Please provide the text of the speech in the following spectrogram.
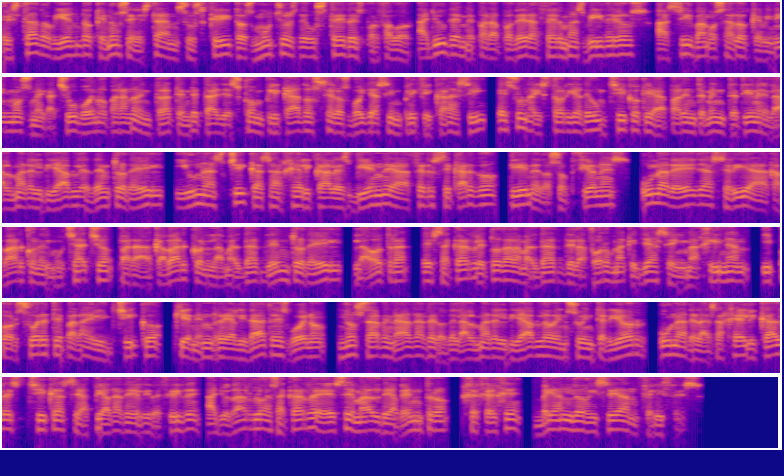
Estado viendo que no se están suscritos muchos de ustedes por favor. Ayúdeme para poder hacer más vídeos, así vamos a lo que vinimos Megachu. Bueno para no entrar en detalles complicados se los voy a simplificar así, es una historia de un chico que aparentemente tiene el alma del diablo dentro de él, y unas chicas angelicales viene a hacerse cargo, tiene dos opciones, una de ellas sería acabar con el muchacho para acabar con la maldad dentro de él, la otra, es sacarle toda la maldad de la forma que ya se imaginan, y por suerte para el chico, quien en realidad es bueno, no sabe nada de lo del alma del diablo en su interior, una de las angelicales chicas se apiada de él y decide ayudarlo a sacarle ese mal de adentro, jejeje, véanlo y sean felices.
